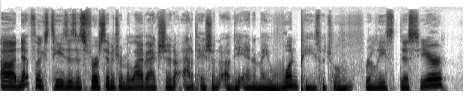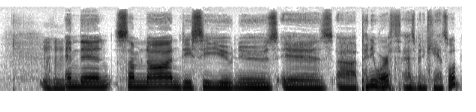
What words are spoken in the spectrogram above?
Uh, Netflix teases its first image from a live action adaptation of the anime One Piece, which will release this year. Mm-hmm. And then some non DCU news is uh, Pennyworth has been canceled.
